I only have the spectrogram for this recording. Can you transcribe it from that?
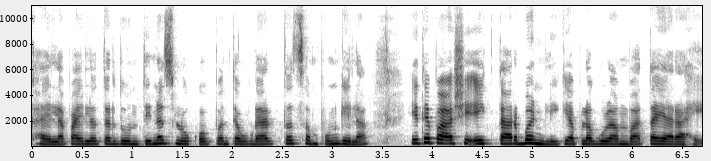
खायला पाहिलं तर दोन तीनच लोक पण तेवढ्यातच संपून गेला. इथे पा अशी एक तार बनली की आपला गुळंबा तयार आहे.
